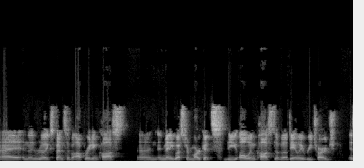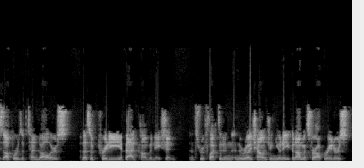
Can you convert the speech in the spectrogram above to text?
uh, and then really expensive operating costs. And in many Western markets, the all-in cost of a daily recharge is upwards of $10. That's a pretty bad combination that's reflected in, in the really challenging unit economics for operators.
